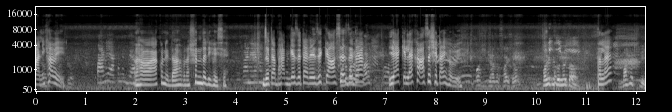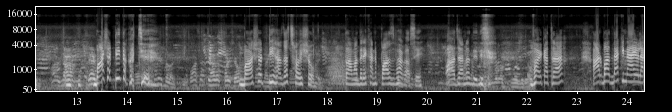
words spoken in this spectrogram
পানি খাবে? পানি হ্যাঁ এখনই দেওয়া হবে না সুন্দরী হয়েছে। যেটা ভাগ্যে যেটা রেজেকে আছে যেটা ইয়াকে লেখা আছে সেটাই হবে। তাহলে? বাষট্টি। তো করছে। বাষট্টি হাজার ছয়শো। তো আমাদের এখানে পাঁচ ভাগ আছে। আজানও দিয়ে দিছে। ভয় কাতরা। আর বাদ বাকি নাই ওলা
